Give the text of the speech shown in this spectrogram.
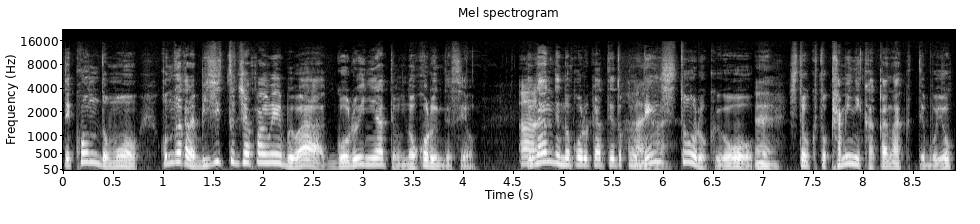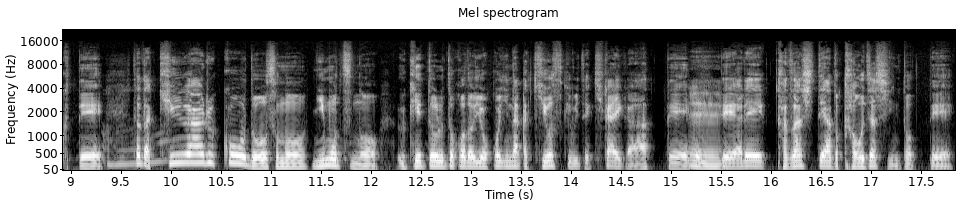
で、今度も、このだからビジットジャパンウェブは5類になっても残るんですよ。でなんで残るかっていうと、この電子登録をしとくと紙に書かなくてもよくて、はいはい、ただ QR コードをその荷物の受け取るところ横になんかキオスクみたいな機械があって、ええ、で、あれかざして、あと顔写真撮って、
